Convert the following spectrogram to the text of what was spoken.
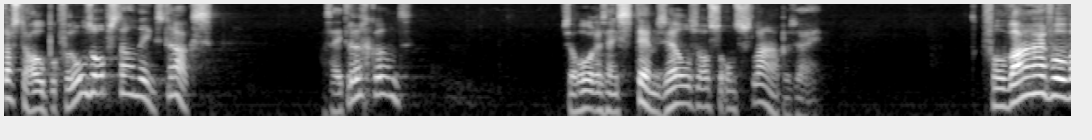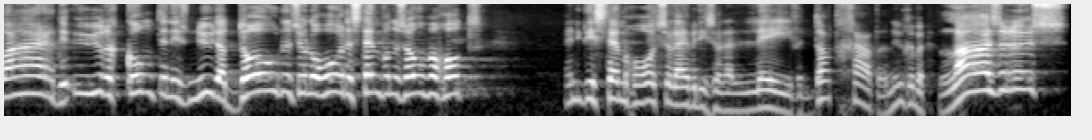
Dat is de hoop ook van onze opstanding straks. Als hij terugkomt. Ze horen zijn stem zelfs als ze ontslapen zijn. Voorwaar, voorwaar, de uren komt en is nu dat doden zullen horen de stem van de Zoon van God. En die die stem gehoord zullen hebben, die zullen leven. Dat gaat er nu gebeuren. Lazarus,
